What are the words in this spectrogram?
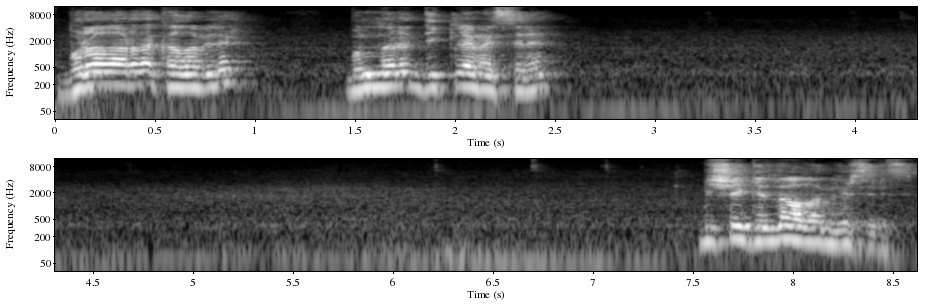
Buralarda kalabilir. Bunları diklemesini. Bir şekilde alabilirsiniz.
